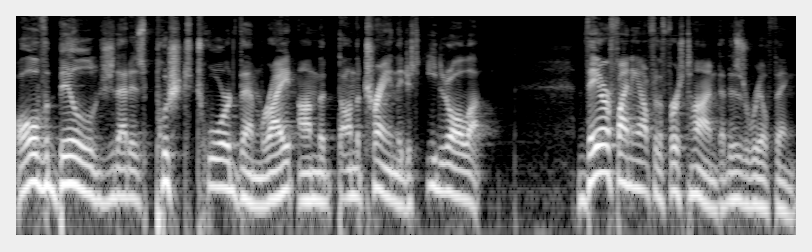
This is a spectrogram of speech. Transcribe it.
all the bilge that is pushed toward them, right? On the on the train, they just eat it all up. They are finding out for the first time that this is a real thing.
